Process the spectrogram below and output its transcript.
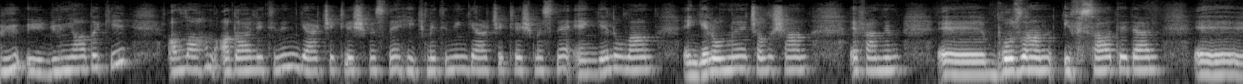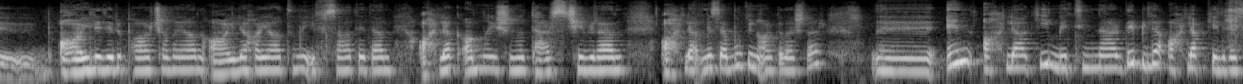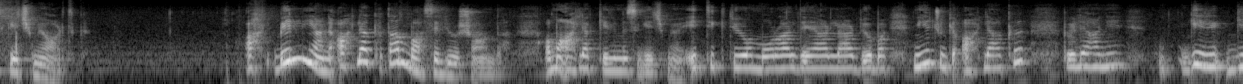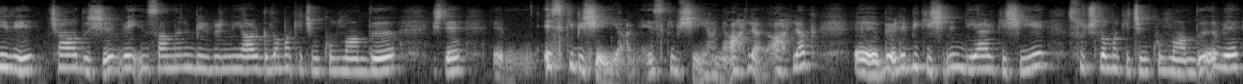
E, dünyadaki Allah'ın adaletinin gerçekleşmesine, hikmetinin gerçekleşmesine engel olan, engel olmaya çalışan, efendim e, bozan, ifsat eden, e, aileleri parçalayan, aile hayatını ifsat eden, ahlak anlayışını ters çeviren, ahlak mesela bugün arkadaşlar e, en ahlaki metinlerde bile ahlak kelimesi geçmiyor artık. Ah, belli yani ahlaktan bahsediyor şu anda. Ama ahlak kelimesi geçmiyor. Etik diyor, moral değerler diyor. Bak niye? Çünkü ahlakı böyle hani geri, geri, çağ dışı ve insanların birbirini yargılamak için kullandığı işte eski bir şey yani eski bir şey. Yani ahlak, ahlak böyle bir kişinin diğer kişiyi suçlamak için kullandığı ve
